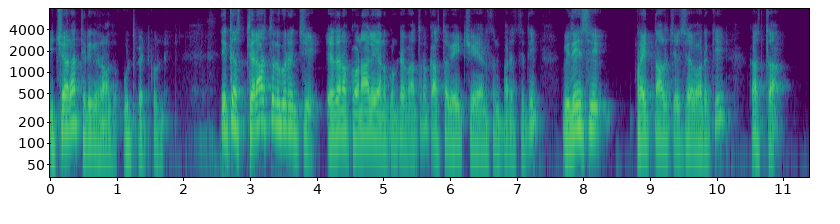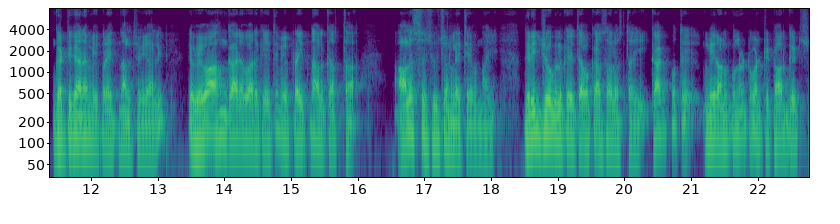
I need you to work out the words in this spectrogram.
ఇచ్చారా తిరిగి రాదు గుర్తుపెట్టుకోండి. ఇక స్థిరాస్తుల గురించి ఏదైనా కొనాలి అనుకుంటే మాత్రం కాస్త వెయిట్ చేయాల్సిన పరిస్థితి. విదేశీ ప్రయత్నాలు చేసేవారికి కాస్త గట్టిగానే మీ ప్రయత్నాలు చేయాలి. ఇక వివాహం కాని వారికి అయితే మీ ప్రయత్నాలు కాస్త ఆలస్య సూచనలు అయితే ఉన్నాయి. నిరుద్యోగులకైతే అవకాశాలు వస్తాయి కాకపోతే మీరు అనుకున్నటువంటి టార్గెట్స్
